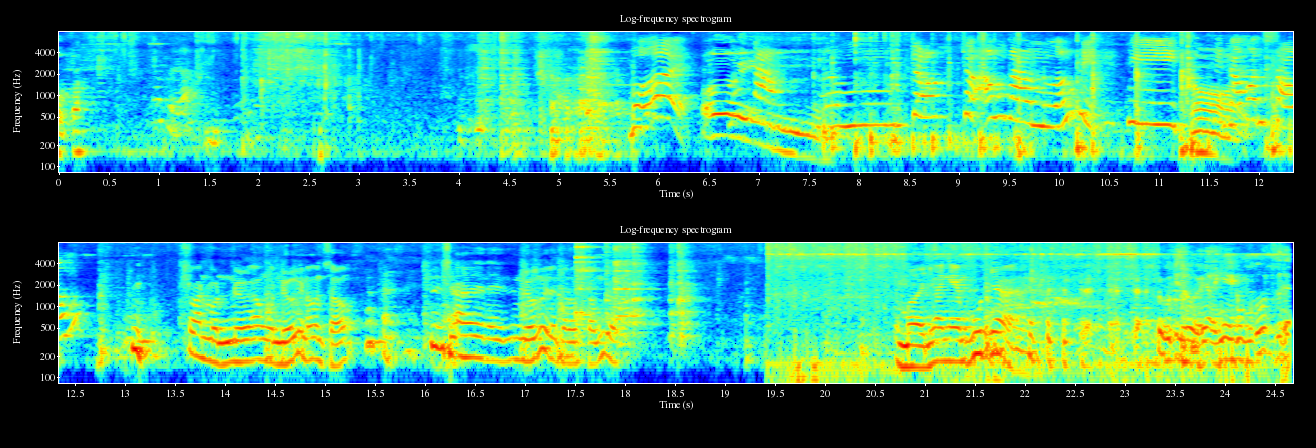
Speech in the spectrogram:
rồi con. Bố ơi, ôi ừm, cho cho ong vào nướng thì thì, thì nó còn sống. cho ăn một nướng ăn một nướng thì nó còn sống. Sao này nướng rồi thì còn sống được. Mời những anh em hút nhá. Ôi rồi anh em hút ra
